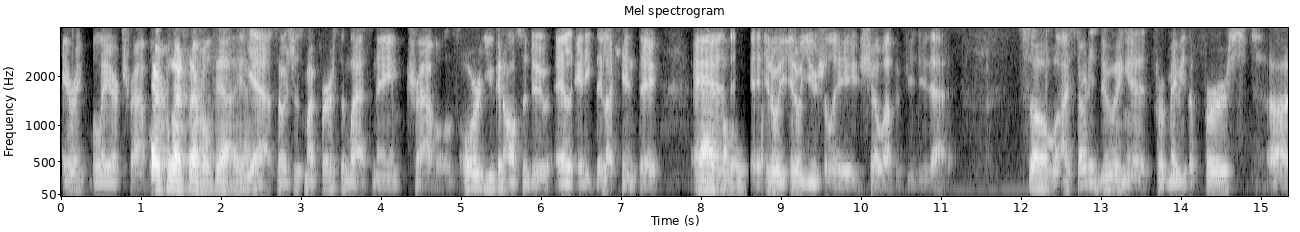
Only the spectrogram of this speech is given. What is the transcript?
eric blair travel Eric Blair Travels. Yeah, yeah. yeah so it's just my first and last name travels or you can also do el eric de la gente and it- it'll it'll usually show up if you do that so i started doing it for maybe the first uh,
